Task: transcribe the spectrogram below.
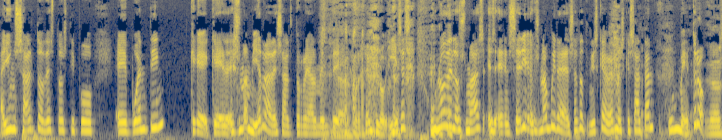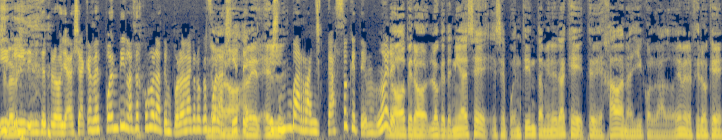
Hay un salto de estos tipo eh, puenting que, que es una mierda de salto realmente, por ejemplo. Y ese es uno de los más, es- en serio, es una mierda de salto, tenéis que verlo, es que saltan un metro. No, y, y- y dices, pero ya, ya que haces puenting, lo haces como en la temporada, creo que fue No, la no, 7. a ver, el- Es un barrancazo que te muere. No, pero lo que tenía ese, ese puenting también era que te dejaban allí colgado, ¿eh? Me refiero que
